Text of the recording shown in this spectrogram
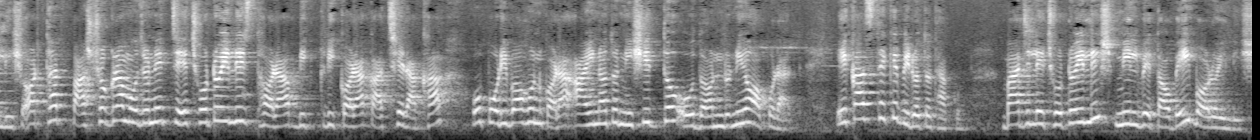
ইলিশ, অর্থাৎ পাঁচশো গ্রাম ওজনের চেয়ে ছোট ইলিশ ধরা, বিক্রি করা, কাছে রাখা ও পরিবহন করা আইনত নিষিদ্ধ ও দণ্ডনীয় অপরাধ। এ কাজ থেকে বিরত থাকুন। বাজলে ছোট ইলিশ, মিলবে তবেই বড় ইলিশ।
